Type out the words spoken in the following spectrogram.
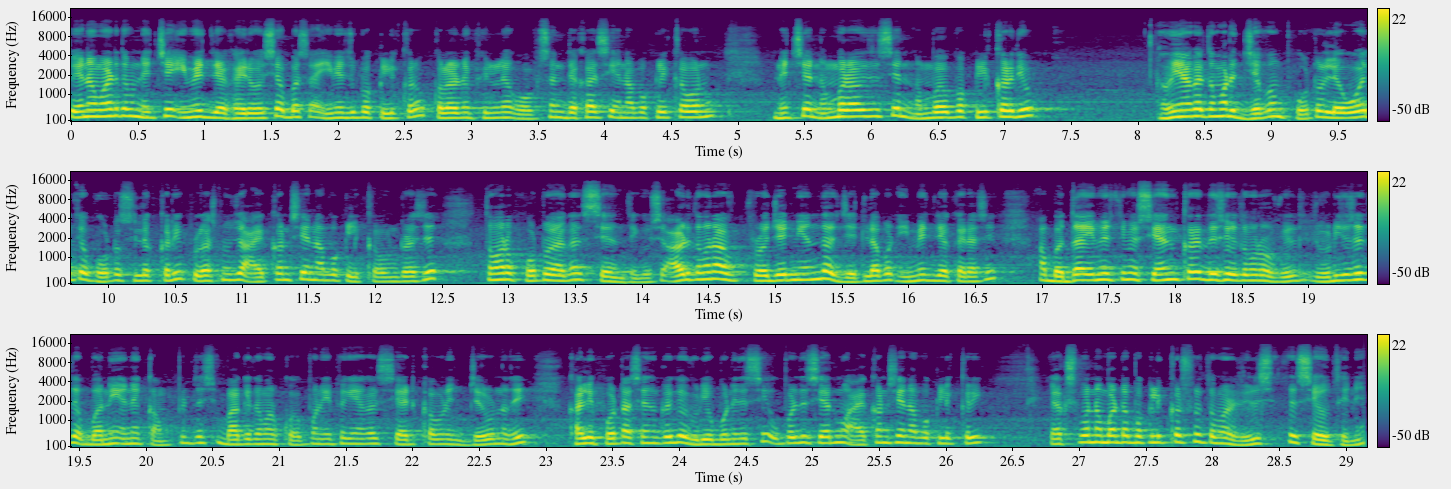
તો એના માટે તમને નીચે ઇમેજ દેખાઈ રહ્યો છે, બસ આ ઇમેજ ઉપર ક્લિક કરો કલરની અને ઓપ્શન દેખાશે, એના પર ક્લિક કરવાનું, નીચે નંબર આવી જશે નંબર ઉપર ક્લિક કરી દો. હવે આગળ તમારે જે પણ ફોટો લેવો હોય તે ફોટો સિલેક્ટ કરી પ્લસનું જે આઇકન છે એના પર ક્લિક કરવાનું રહેશે. તમારો ફોટો આગળ સેન્ડ થઈ ગયો છે. આવી તમારા પ્રોજેક્ટની અંદર જેટલા પણ ઇમેજ દેખાઈ છે, આ બધા ઇમેજ તમે સેન્ડ કરી દેશો તમારો વીડિયો છે તે બની અને કમ્પ્લીટ થશે. બાકી તમારે કોઈ પણ ઇફેક્ટ આગળ સેટ કરવાની જરૂર નથી. ખાલી ફોટા સેન્ડ કરી દો વીડિયો બની જશે. ઉપરથી શેરનું આઇકન છે એના પર ક્લિક કરી. એક્સપોર્ટના બટન પર ક્લિક કરશો તમારે રીલ્સ સેવ થઈને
